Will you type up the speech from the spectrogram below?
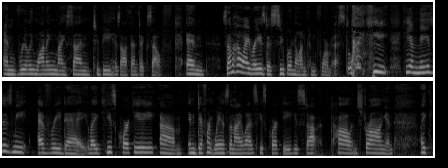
and really wanting my son to be his authentic self. And somehow I raised a super nonconformist. Like he he amazes me every day. Like he's quirky um, in different ways than I was. He's quirky. He's st- tall and strong and like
